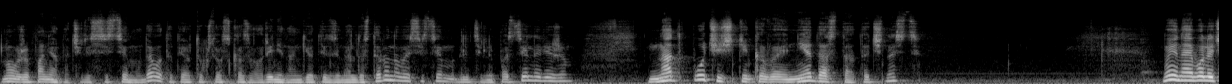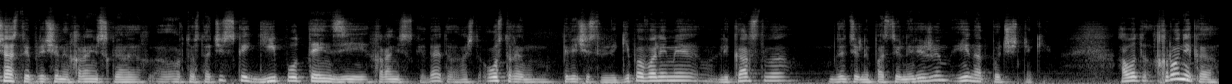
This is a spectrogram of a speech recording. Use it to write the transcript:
ну, уже понятно, через систему, да, вот это я только что сказал, ренин-ангиотензин-альдостероновая система, длительный постельный режим – надпочечниковая недостаточность. Ну и наиболее частые причины хронической ортостатической гипотензии, хронической, да, это значит острое перечислили гиповолемия, лекарства, длительный постельный режим и надпочечники. А вот хроника,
